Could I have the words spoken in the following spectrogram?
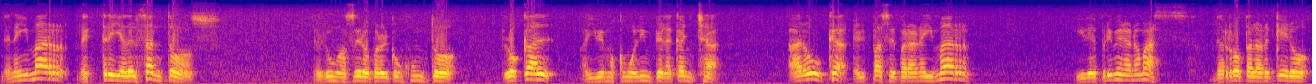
de Neymar, la estrella del Santos. El 1 a 0 para el conjunto local. Ahí vemos cómo limpia la cancha Arouca, el pase para Neymar. Y de primera nomás, derrota al arquero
